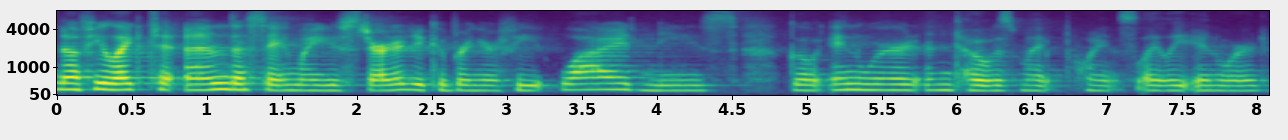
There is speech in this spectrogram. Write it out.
Now, if you like to end the same way you started, you could bring your feet wide, knees go inward, and toes might point slightly inward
